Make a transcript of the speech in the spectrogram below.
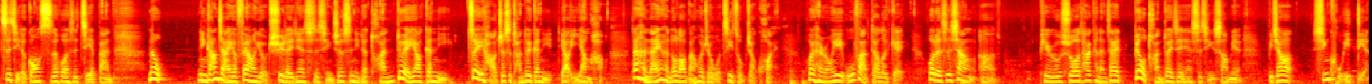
自己的公司或者是接班。那你刚刚讲一个非常有趣的一件事情，就是你的团队要跟你最好，就是团队跟你要一样好，但很难，因为很多老板会觉得我自己做比较快，会很容易无法 delegate，或者是像呃，比如说他可能在 build 团队这件事情上面比较辛苦一点。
